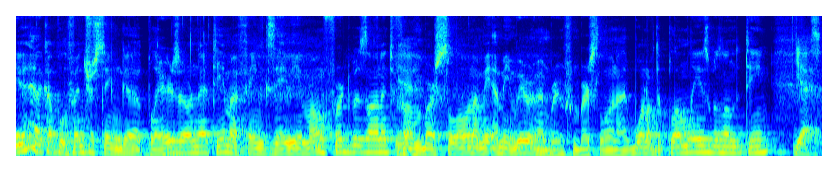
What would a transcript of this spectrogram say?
you had a couple of interesting uh, players on that team. I think Xavier Munford was on it from Yeah. Barcelona. I mean, I mean, we remember him from Barcelona. One of the Plumlees was on the team, Yes,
